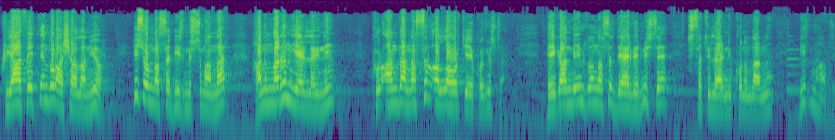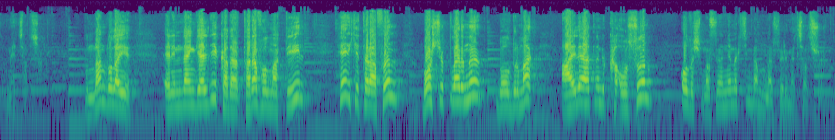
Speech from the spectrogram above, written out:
Kıyafetlerinden dolayı aşağılanıyor. Hiç olmazsa biz Müslümanlar hanımların yerlerini Kur'an'da nasıl Allah ortaya koymuşsa, Peygamberimiz ona nasıl değer vermişse statülerini, konumlarını biz muhafaza etmeye çalışalım. Bundan dolayı elimden geldiği kadar taraf olmak değil, her iki tarafın boşluklarını doldurmak, aile hayatında bir kaosun oluşmasını önlemek için ben bunları söylemeye çalışıyorum.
